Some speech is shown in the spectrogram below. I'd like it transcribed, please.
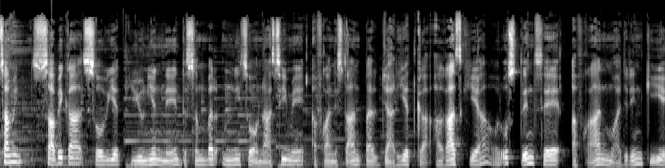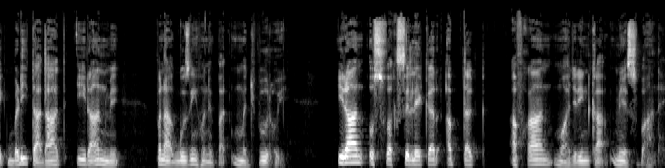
سامن سابقہ سوویت یونین نے دسمبر انیس سو اناسی میں افغانستان پر جاریت کا آغاز کیا اور اس دن سے افغان مہاجرین کی ایک بڑی تعداد ایران میں پناہ گزی ہونے پر مجبور ہوئی۔ ایران اس وقت سے لے کر اب تک افغان مہاجرین کا میزبان ہے۔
